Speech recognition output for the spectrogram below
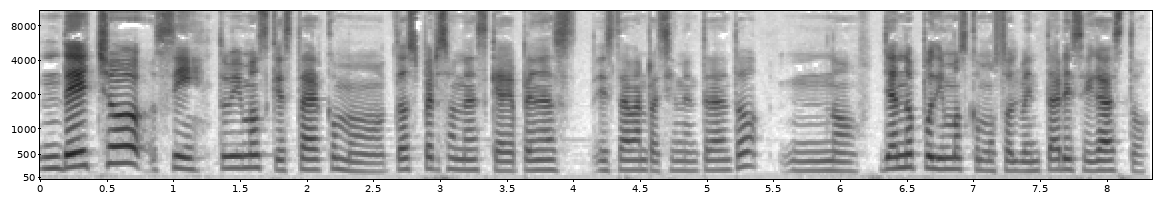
De hecho, sí, tuvimos que estar como dos personas que apenas estaban recién entrando. No, ya no pudimos como solventar ese gasto.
